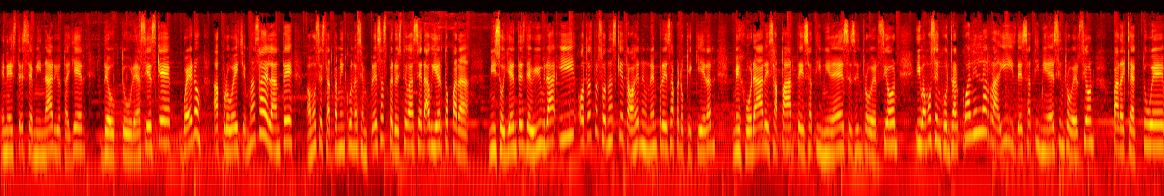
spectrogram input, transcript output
en este seminario taller de octubre. Así es que, bueno, aprovechen. Más adelante vamos a estar también con las empresas, pero este va a ser abierto para mis oyentes de Vibra y otras personas que trabajen en una empresa pero que quieran mejorar esa parte, esa timidez, esa introversión y vamos a encontrar cuál es la raíz de esa timidez, introversión para que actúe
